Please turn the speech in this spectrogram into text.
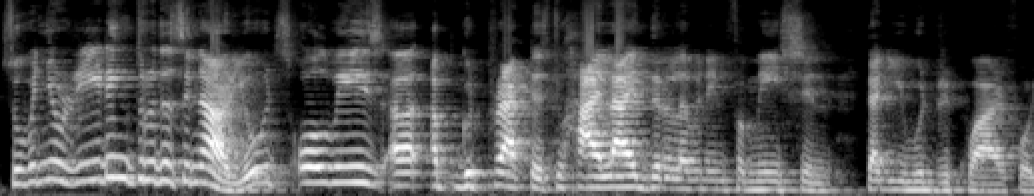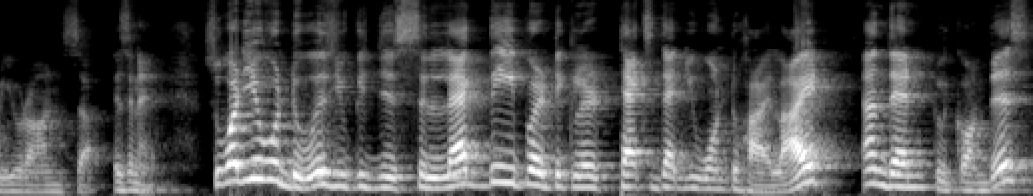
So when you're reading through the scenario, it's always a, a, good practice to highlight the relevant information that you would require for your answer, isn't it? So what you would do is you could just select the particular text that you want to highlight and then click on this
